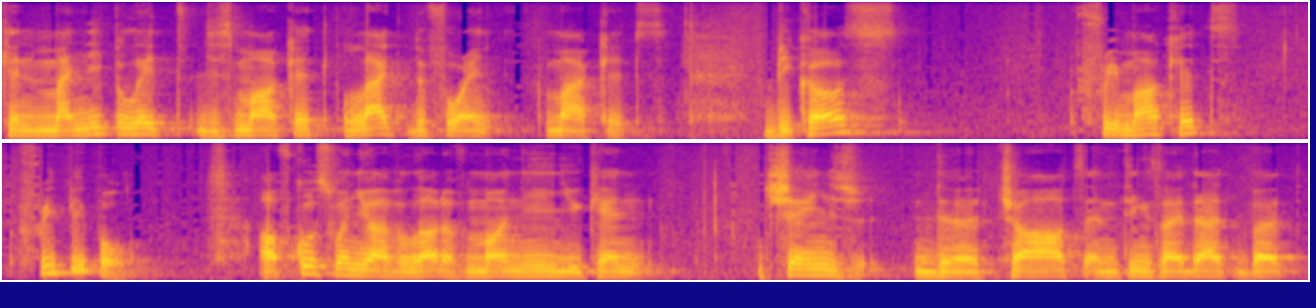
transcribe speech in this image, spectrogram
can manipulate this market like the foreign markets because free market, free people. Of course, when you have a lot of money, you can change the charts and things like that, but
